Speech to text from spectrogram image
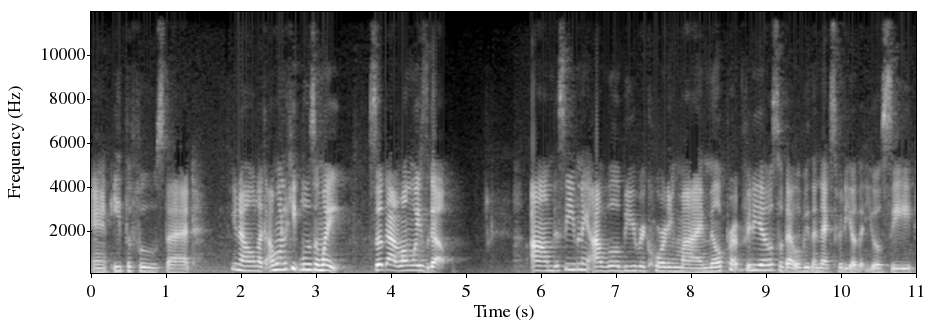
and eat the foods that, you know, like I want to keep losing weight. Still got a long ways to go um, this evening I will be recording my meal prep video so that will be the next video that you'll see.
